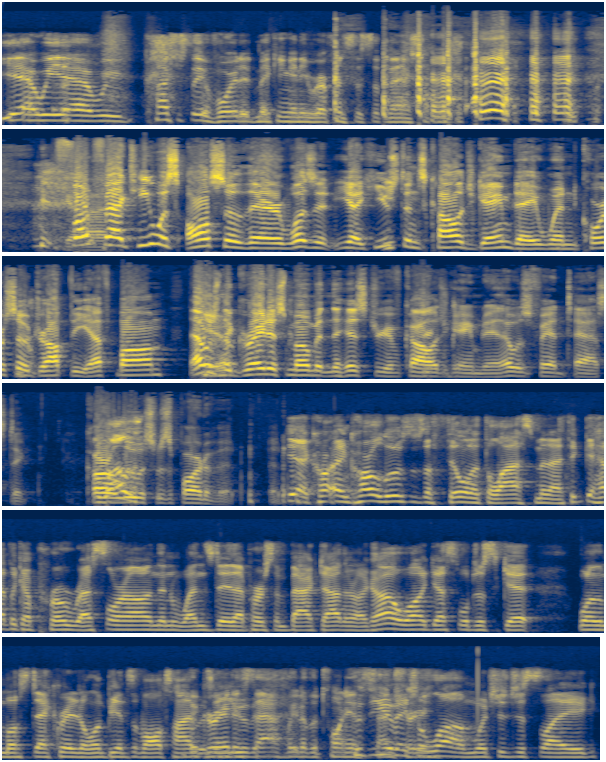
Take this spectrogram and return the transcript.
yeah, we uh, we consciously avoided making any references to the national. Fun fact: He was also there. Was it? Yeah, Houston's college game day when Corso dropped the f bomb. That was Yep. the greatest moment in the history of college game day. That was fantastic. Carl Well, Lewis was a part of it. Yeah, Car- and Carl Lewis was a fill-in at the last minute. I think they had like a pro wrestler on, and then Wednesday that person backed out, and they're like, "Oh, well, I guess we'll just get one of the most decorated Olympians of all time." the It was a greatest U athlete of the it 20th was a U of H alum, which is just like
